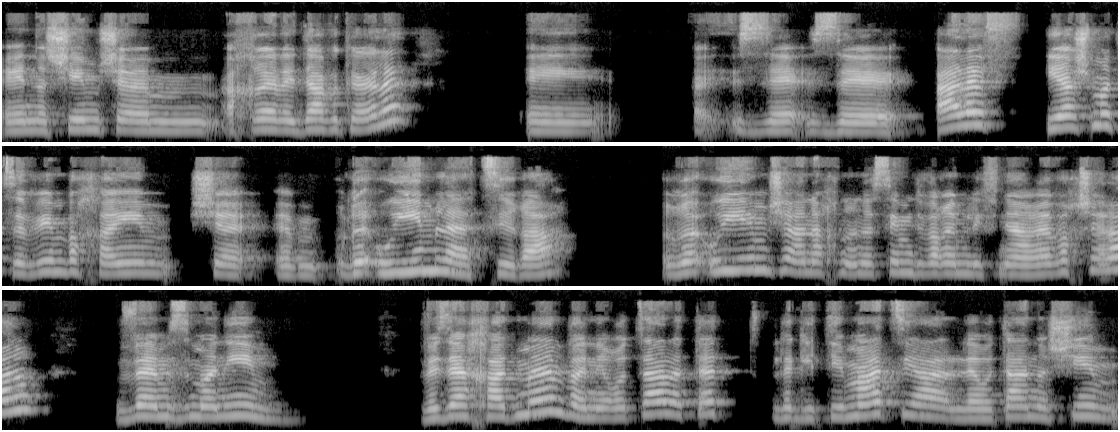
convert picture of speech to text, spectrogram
אה, נשים שהן אחרי לידה וכאלה אה, זה, זה א', יש מצבים בחיים שהם ראויים לעצירה, ראויים שאנחנו נשים דברים לפני הרווח שלנו, והם זמניים. וזה אחד מהם, ואני רוצה לתת לגיטימציה לאותן נשים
